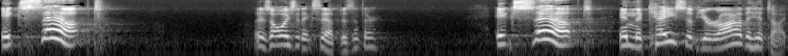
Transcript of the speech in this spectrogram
Except, there's always an except, isn't there? Except in the case of Uriah the Hittite.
